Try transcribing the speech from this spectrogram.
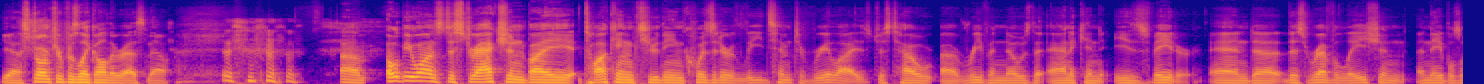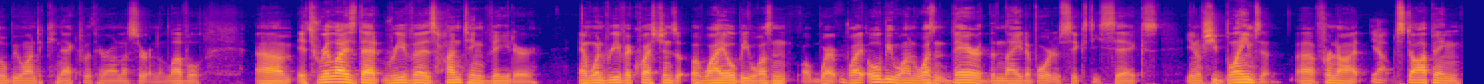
Yeah, stormtroopers like all the rest now. Um, Obi Wan's distraction by talking to the Inquisitor leads him to realize just how uh, Reva knows that Anakin is Vader, and uh, this revelation enables Obi Wan to connect with her on a certain level. Um, it's realized that Reva is hunting Vader, and when Reva questions why Obi wasn't why Obi Wan wasn't there the night of Order sixty six, you know, she blames him uh, for not Yep. stopping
